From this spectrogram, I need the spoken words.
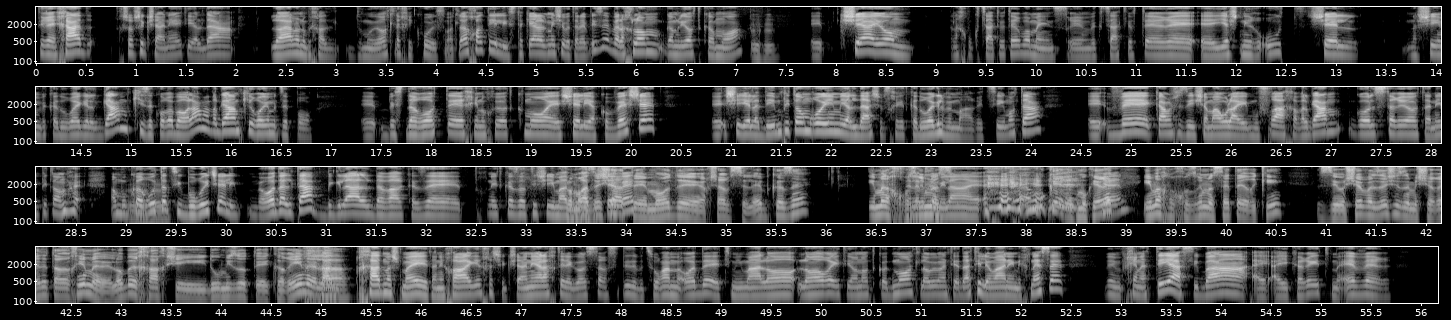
תראה, אחד, תחשוב שכשאני הייתי ילדה, לא היה לנו בכלל דמויות לחיקוי, זאת אומרת, לא יכולתי להסתכל על מישהו בטלוויזיה ולחלום גם להיות כמוה. Mm-hmm. כשהיום אנחנו קצת יותר במיינסטרים, וקצת יותר, אה, אה, יש נראות של נשים וכדורגל, גם כי זה קורה בעולם, אבל גם כי רואים את זה פה. אה, בסדרות אה, חינוכיות כמו אה, שלי הכובשת, אה, שילדים פתאום רואים ילדה שמשחקת כדורגל ומעריצים אותה. אה, וכמה שזה יישמע אולי מופרך, אבל גם גולדסטריות, אני פתאום, המוכרות mm-hmm. הציבורית שלי מאוד עלתה בגלל דבר כזה, תוכנית כזאת שהיא מהדורת השבט. כלומר, זה שאת מאוד עכשיו סלב כזה, אם אנחנו חוזרים... לס... מילה... אה, מוכרת, מוכרת. כן. אם אנחנו חוזרים לסט הערכי, זה יושב על זה שזה משרת את הערכים האלה, לא בהכרח שידעו מי זאת אה, קארין, אלא... חד משמעית, אני יכולה להגיד לך שכשאני הלכתי לגולדסטאר עשיתי את זה בצורה מאוד תמימה, לא, לא ראיתי עונות קודמות, לא באמת ידעתי למה אני נכנסת, ומבחינתי הסיבה העיקרית, מעבר,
